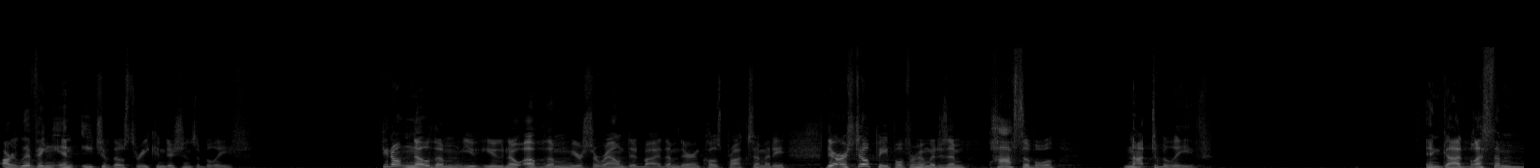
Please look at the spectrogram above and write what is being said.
are living in each of those three conditions of belief. If you don't know them, you, you know of them, you're surrounded by them, they're in close proximity. There are still people for whom it is impossible not to believe. And God bless them,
